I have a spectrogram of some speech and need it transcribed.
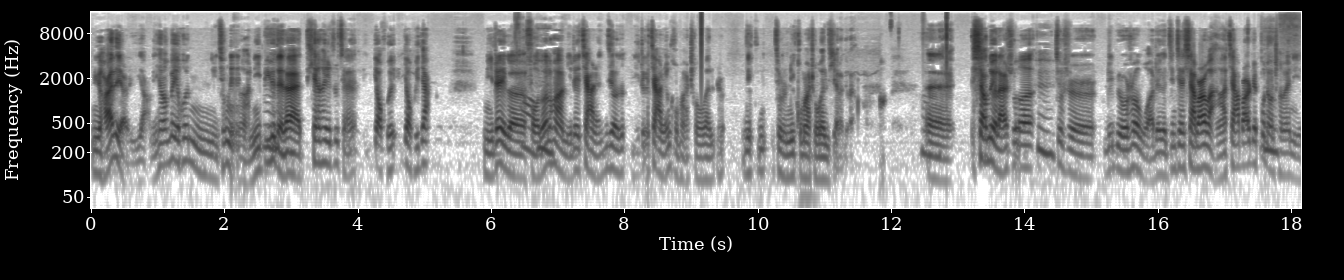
女孩子也是一样。你像未婚女青年啊，你必须得嗯在天黑之前要回要回家，你这个哦否则的话，你这嫁人就你这个嫁人恐怕成问，你就是你恐怕成问题了，就要。呃，相对来说，嗯就是你比如说我这个今天下班晚啊，加班，这不能嗯成为你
